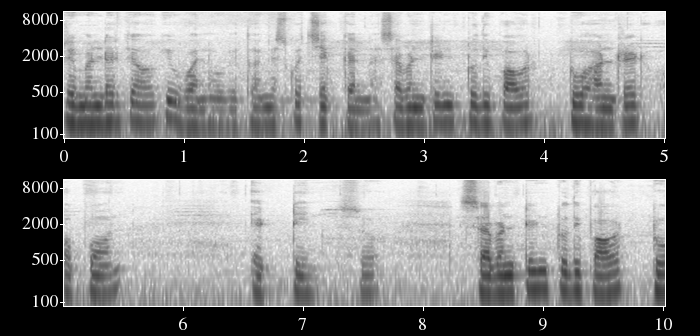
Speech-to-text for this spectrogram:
रिमाइंडर क्या होगी? वन होगी। तो हमें इसको चेक करना है। Seventeen to the power two hundred upon eighteen so seventeen to the power two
